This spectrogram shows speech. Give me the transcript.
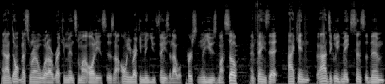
and I don't mess around with what I recommend to my audiences. I only recommend you things that I will personally use myself and things that I can logically make sense of them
